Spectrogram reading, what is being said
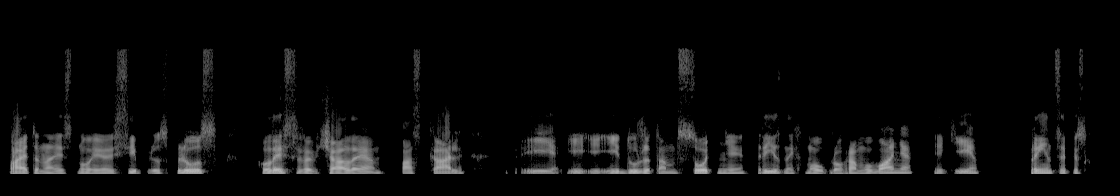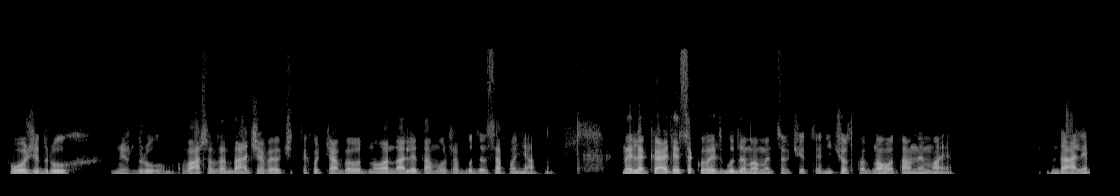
Python існує C++, колись вивчали Pascal і, і, і, і дуже там сотні різних мов програмування, які, в принципі, схожі друг між другом. Ваша задача вивчити хоча б одну, а далі там уже буде все понятно. Не лякайтеся, колись будемо ми це вчити. Нічого складного там немає. Далі,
